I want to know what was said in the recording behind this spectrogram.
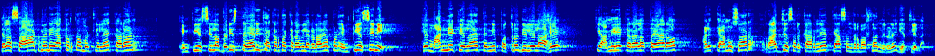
त्याला सहा आठ महिने याकरता म्हटलेलं आहे कारण एम पी एस सीला बरीच तयारी त्याकरता करावी लागणार आहे. पण एम पी एस सीने हे मान्य केलं आहे त्यांनी पत्र दिलेलं आहे की आम्ही हे करायला तयार आहोत आणि त्यानुसार राज्य सरकारने त्या संदर्भातला निर्णय घेतलेला आहे.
